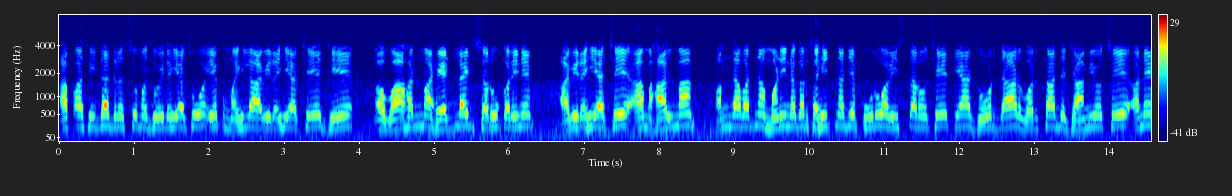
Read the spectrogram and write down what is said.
આપ આ સીધા દ્રશ્યોમાં જોઈ રહ્યા છો, એક મહિલા આવી રહ્યા છે જે વાહનમાં હેડલાઇટ શરૂ કરીને આવી રહ્યા છે. આમ હાલમાં અમદાવાદના મણિનગર સહિતના જે પૂર્વ વિસ્તારો છે, ત્યાં જોરદાર વરસાદ જામ્યો છે અને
